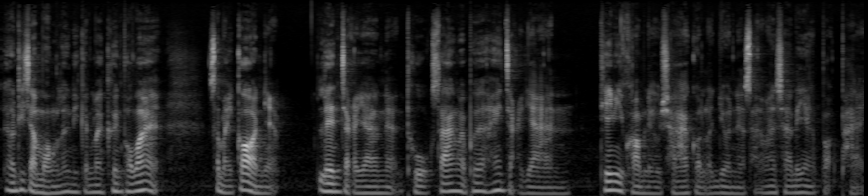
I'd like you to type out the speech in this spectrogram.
เริ่มที่จะมองเรื่องนี้กันมากขึ้น เพราะว่าสมัยก่อนเนี่ยเลนจักรยานเนี่ยถูกสร้างมาเพื่อให้จักรยานที่มีความเร็วช้ากว่ารถยนต์เนี่ยสามารถใช้ได้อย่างปลอดภัย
